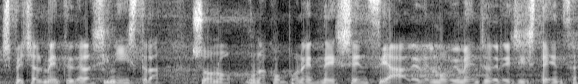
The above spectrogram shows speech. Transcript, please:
specialmente della sinistra, sono una componente essenziale del movimento di resistenza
